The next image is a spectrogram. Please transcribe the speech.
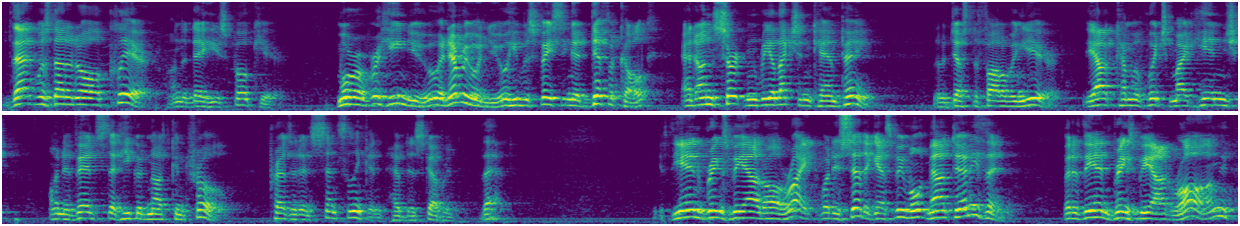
that was not at all clear on the day he spoke here. Moreover, he knew, and everyone knew, he was facing a difficult and uncertain reelection campaign just the following year, the outcome of which might hinge on events that he could not control. Presidents since Lincoln have discovered that. If the end brings me out all right, what is said against me won't mount to anything. But if the end brings me out wrong,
